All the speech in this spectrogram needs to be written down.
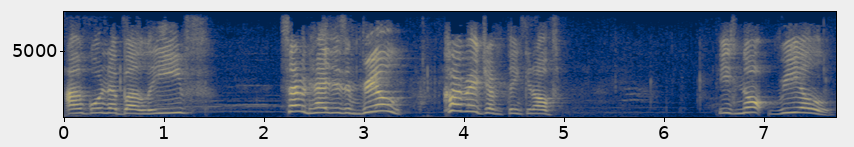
I'm gonna believe Siren Head isn't real courage I'm thinking of. He's not real.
